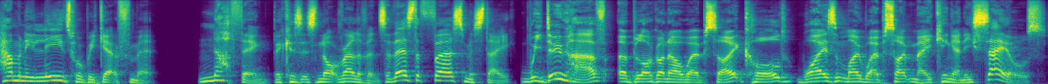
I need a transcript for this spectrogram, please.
How many leads will we get from it? Nothing because it's not relevant. So there's the first mistake. We do have a blog on our website called Why Isn't My Website Making Any Sales?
